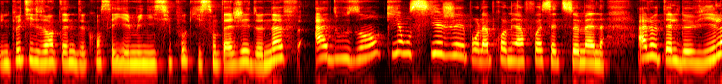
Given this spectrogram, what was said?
une petite vingtaine de conseillers municipaux qui sont âgés de 9 à 12 ans, qui ont siégé pour la première fois cette semaine à l'hôtel de ville.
